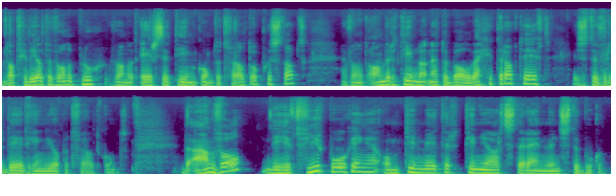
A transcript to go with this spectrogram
Dat gedeelte van de ploeg van het eerste team komt het veld opgestapt. En van het andere team dat net de bal weggetrapt heeft, is het de verdediging die op het veld komt. De aanval die heeft vier pogingen om 10 meter, 10 yards terreinwinst te boeken.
